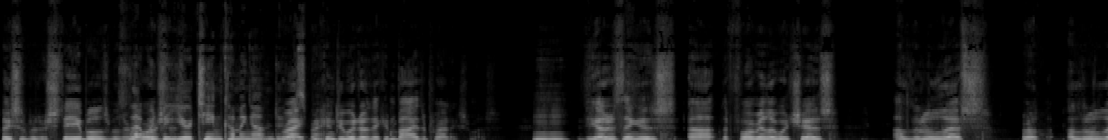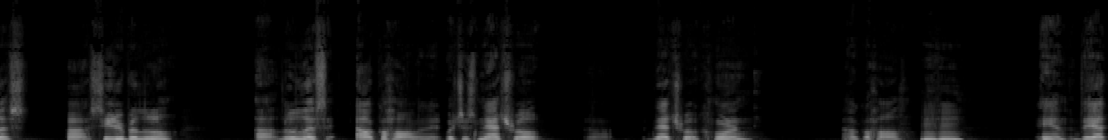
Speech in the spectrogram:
places where there's stables, with So their that would be your team coming out and doing the right. spraying. We can do it, or they can buy the products from us. Mm-hmm. The other thing is uh, the formula, which has a little less, or a little less uh, cedar, but a little, uh, little less alcohol in it, which is natural, uh, natural corn alcohol, Mm-hmm. and that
